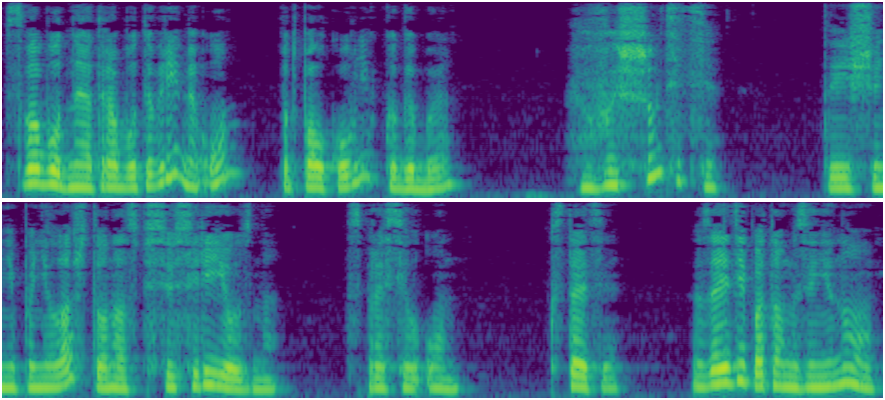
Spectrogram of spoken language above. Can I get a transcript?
В свободное от работы время он — подполковник КГБ. «Вы шутите?» «Ты еще не поняла, что у нас все серьезно?» — спросил он. «Кстати, зайди потом к Зенину,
